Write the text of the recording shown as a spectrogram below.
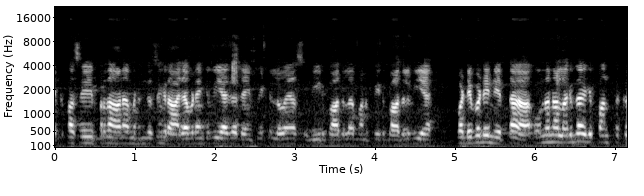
ਇੱਕ ਪਾਸੇ ਪ੍ਰਧਾਨ ਅਮਰਿੰਦਰ ਸਿੰਘ ਰਾਜਾ ਵੜਿੰਗ ਵੀ ਹੈ ਜਾਂ ਡੈਂਪੀ ਢਿੱਲੋਂ ਹੈ ਸੁਖਬੀਰ ਬਾਦਲ ਮਨਪ੍ਰੀਤ ਬਾਦਲ ਵੀ ਹੈ ਵੱਡੇ ਵੱਡੇ ਨੇਤਾ ਉਹਨਾਂ ਨਾਲ ਲੱਗਦਾ ਕਿ ਪੰਥਕ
